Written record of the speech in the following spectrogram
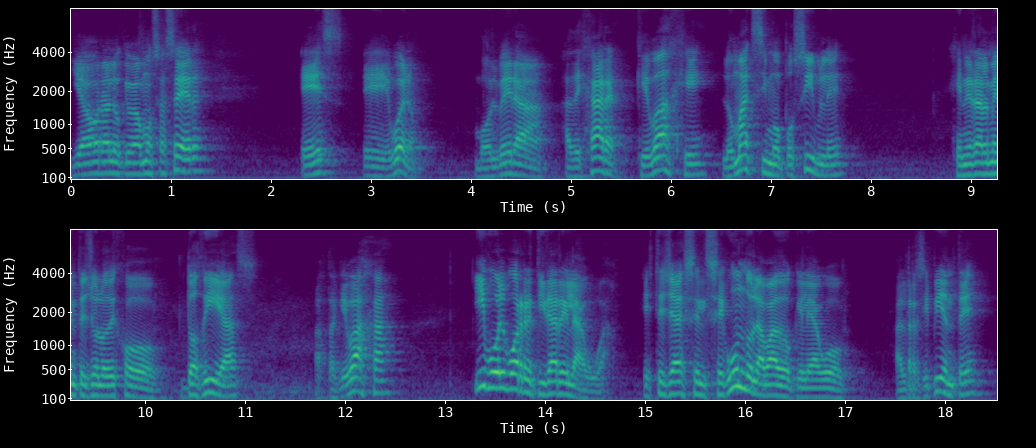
Y ahora lo que vamos a hacer es, eh, bueno, volver a, dejar que baje lo máximo posible. Generalmente yo lo dejo dos días hasta que baja. Y vuelvo a retirar el agua. Este ya es el segundo lavado que le hago al recipiente.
